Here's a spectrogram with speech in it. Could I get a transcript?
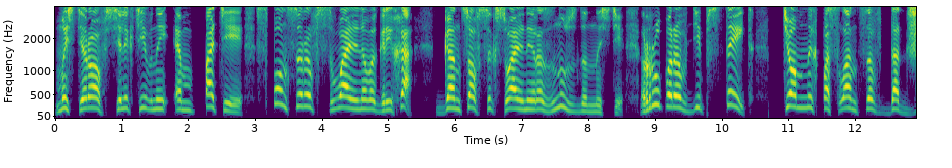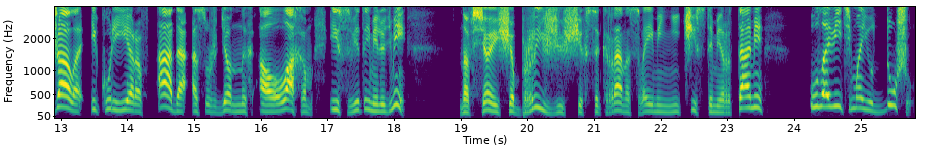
мастеров селективной эмпатии, спонсоров свального греха, гонцов сексуальной разнузданности, рупоров deep state, темных посланцев Даджала и курьеров ада, осужденных Аллахом и святыми людьми — но все еще брызжущих с экрана своими нечистыми ртами, уловить мою душу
